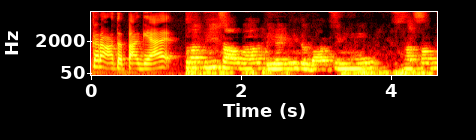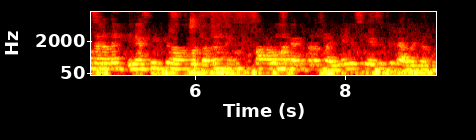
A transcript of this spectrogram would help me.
ਕਰਾਰ ਦਿੱਤਾ ਗਿਆ ਹੈ। ਪੂਰਾ 30 ਸਾਲ ਬਾਅਦ ਡੀਆਈਪੀ ਦਿਲਬਾਗ ਸਿੰਘ ਨੂੰ 7 ਸਾਲ ਦੀ ਸਜ਼ਾ ਤੇ ਡੀਐਸਪੀ ਗੁਰਬਚਨ ਸਿੰਘ ਸਾਰਾ ਉਮਰ ਕੈਦ ਦੀ ਸਜ਼ਾ ਸੁਣਾਈ ਹੈ ਇਸ ਕੇਸ ਵਿੱਚ ਕਾਰਵਾਈ ਕਰਦੇ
